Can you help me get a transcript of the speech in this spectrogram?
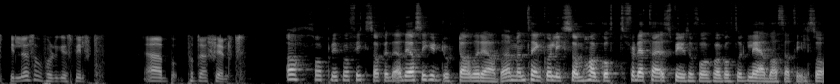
spillet, så får du ikke spilt. Eh, potensielt. Åh, håper de får fiksa opp i det. De har sikkert gjort det allerede, men tenk å liksom ha gått For dette er et spill som folk har gått og gleda seg til så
